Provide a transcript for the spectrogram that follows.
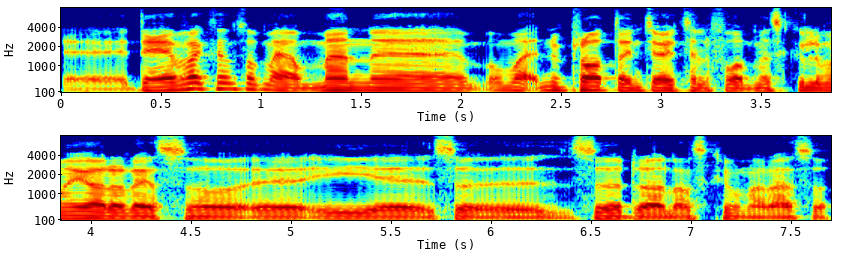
eh, det är jag faktiskt inte med om. Men eh, om man, nu pratar inte jag i telefon. Men skulle man göra det så eh, i sö, södra Landskrona. Där, så,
